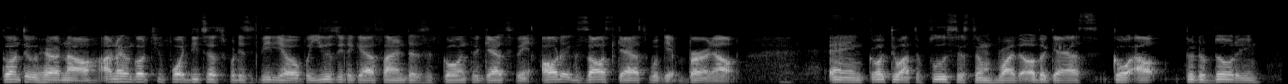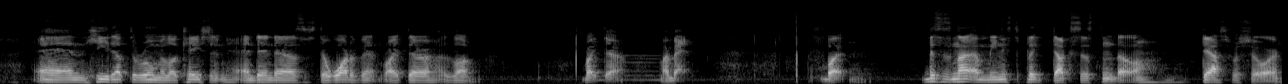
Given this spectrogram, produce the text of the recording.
going through here now. I'm not gonna go too far details for this video, but usually the gas line does go into the gas vent. All the exhaust gas will get burned out and go throughout the flue system while the other gas go out through the building and heat up the room and location. And then there's the water vent right there well right there. Uh, my bad. But this is not a mini split duct system though. That's for sure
